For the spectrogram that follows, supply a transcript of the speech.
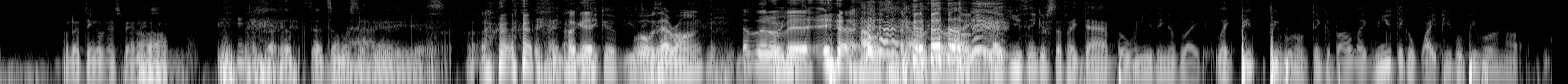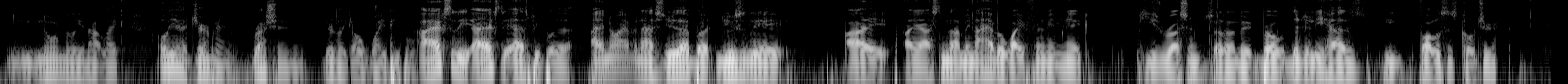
when I think of Hispanics. um, that, that's, that's almost every other Nice. girl. like okay, you think of you what think was of, that wrong? a little But you bit. yeah. How was how was that wrong? like, like you think of stuff like that, but when you think of like like peop people don't think about like when you think of white people, people are not normally not like oh yeah German, Russian. They're like oh white people. I actually, I actually ask people that. I know I haven't asked you that, but usually, I I ask them that. I mean, I have a white friend named Nick. He's Russian. Shout out Nick. Bro, literally has he follows his culture.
